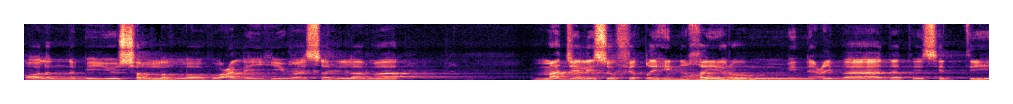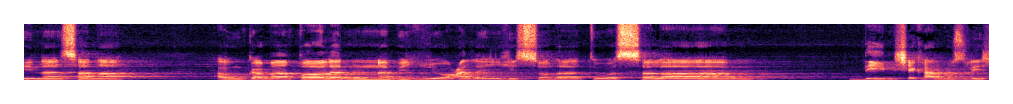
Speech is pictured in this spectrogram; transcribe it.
قال النبي صلى الله عليه وسلم مجلس فقه خير من عبادة ستين سنة أو كما قال النبي عليه الصلاة والسلام দিন শেখার মজলিস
